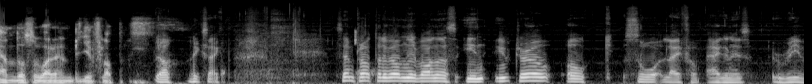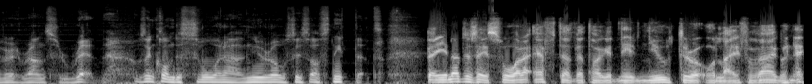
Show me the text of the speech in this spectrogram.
ändå så var det en bioflopp. Ja, exakt. Sen pratade vi om Nirvanas In Utero och så Life of Agonies River Runs Red. Och sen kom det svåra Neurosis-avsnittet. Jag gillar att du säger svåra efter att vi har tagit ner Neutro och Life of Agony.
